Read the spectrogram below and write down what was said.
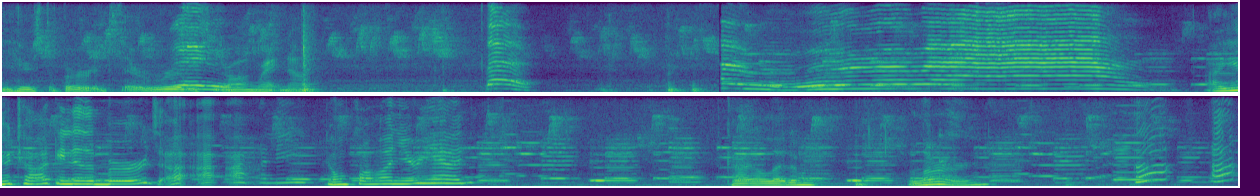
She hears the birds. They're really strong right now. Are you talking to the birds? Ah, ah, ah, honey. Don't fall on your head. Gotta let them learn. Ah, ah,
